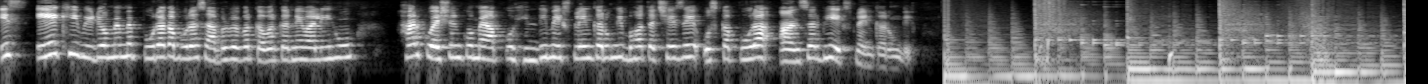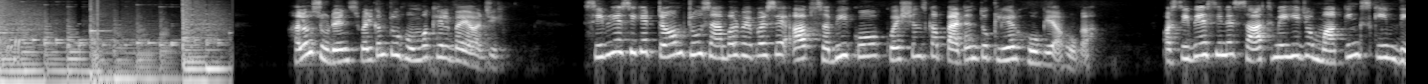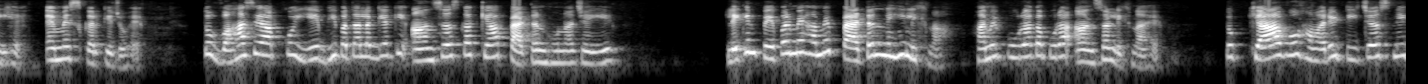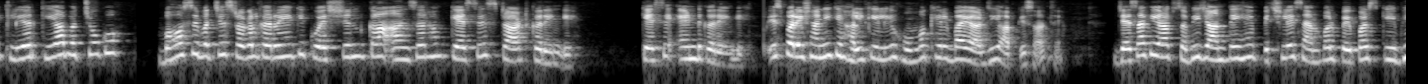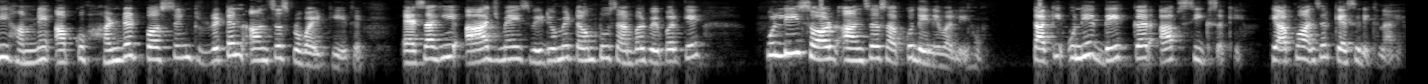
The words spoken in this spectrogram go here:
इस एक ही वीडियो में मैं पूरा का पूरा सैंपल पेपर कवर करने वाली हूँ। हर क्वेश्चन को मैं आपको हिंदी में एक्सप्लेन करूँगी, बहुत अच्छे से उसका पूरा आंसर भी एक्सप्लेन करूँगी। Hello students welcome to homework help by RG CBSE के टर्म टू सैंपल पेपर से आप सभी को क्वेश्चंस का पैटर्न तो क्लियर हो गया होगा। और सीबीएसई ने साथ में ही जो मार्किंग स्कीम दी है एमएस करके जो है तो वहाँ से आपको ये भी पता लग गया कि आंसर्स का क्या पैटर्न होना चाहिए। लेकिन पेपर में हमें पैटर्न नहीं लिखना, हमें पूरा का पूरा आंसर लिखना है। तो क्या वो हमारे टीचर्स ने क्लियर किया बच्चों को? बहुत से बच्चे स्ट्रगल कर रहे हैं कि क्वेश्चन का आंसर हम कैसे स्टार्ट करेंगे, कैसे एंड करेंगे। इस परेशानी के हल के लिए होमवर्क हेल्प बाय आरजी आपके साथ है। जैसा कि आप सभी जानते हैं, पिछले सैंपल पेपर्स के भी हमने आपको 100 परसेंट रिटर्न आंसर्स प्रोवाइड किए थे। ऐसा ही आज मैं इस वीडियो में टर्म टू सैंपल पेपर के फुल्ली सॉल्व आंसर्स आपको देने वाली हूँ, ताकि उन्हें देखकर आप सीख सके कि आपको आंसर कैसे लिखना है।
